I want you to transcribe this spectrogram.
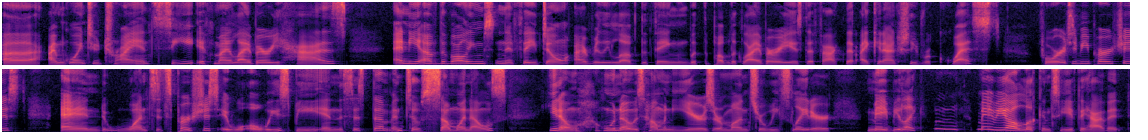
Uh, I'm going to try and see if my library has any of the volumes, and if they don't, I really love the thing with the public library is the fact that I can actually request for it to be purchased, and once it's purchased, it will always be in the system until someone else, you know, who knows how many years or months or weeks later, may be like, maybe I'll look and see if they have it.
